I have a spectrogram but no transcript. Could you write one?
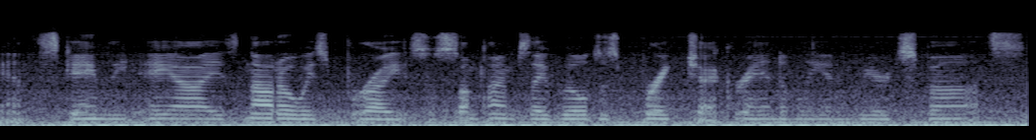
In this game the AI is not always bright, so sometimes they will just brake check randomly in weird spots.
